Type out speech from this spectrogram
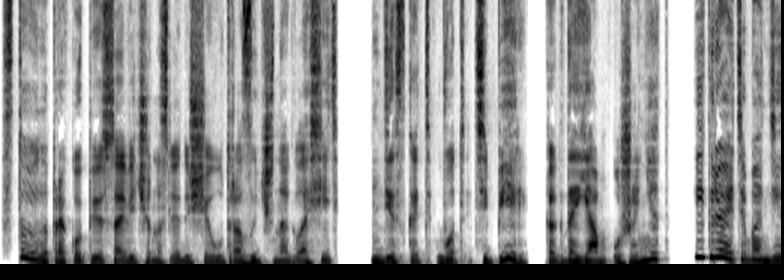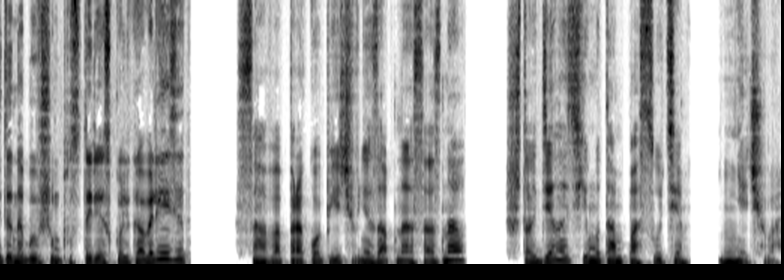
Стоило Прокопию Савичу на следующее утро зычно огласить, дескать, вот теперь, когда ям уже нет, играете бандиты на бывшем пустыре сколько влезет, Сава Прокопьевич внезапно осознал, что делать ему там, по сути, нечего.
